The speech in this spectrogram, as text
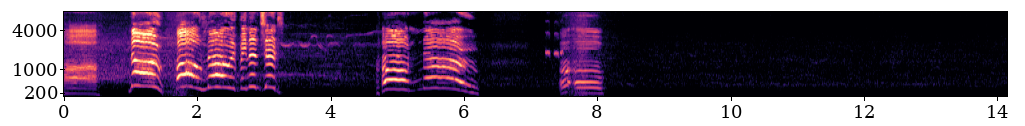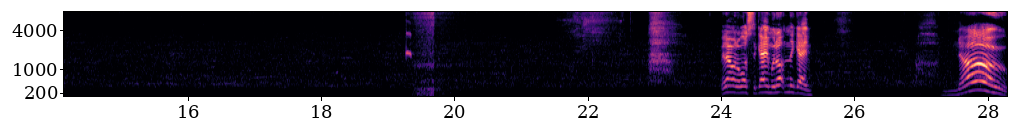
Ah. No! Oh, no! We've been injured! Oh, no! Uh-oh. We don't want to watch the game. We're not in the game. Oh, no.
